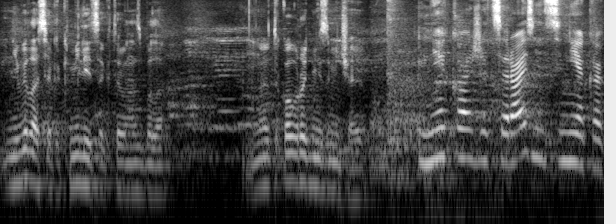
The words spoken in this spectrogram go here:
не вела себя как милиция, которая у нас была. Но я такого вроде не замечаю. Мне кажется, разницы не как,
